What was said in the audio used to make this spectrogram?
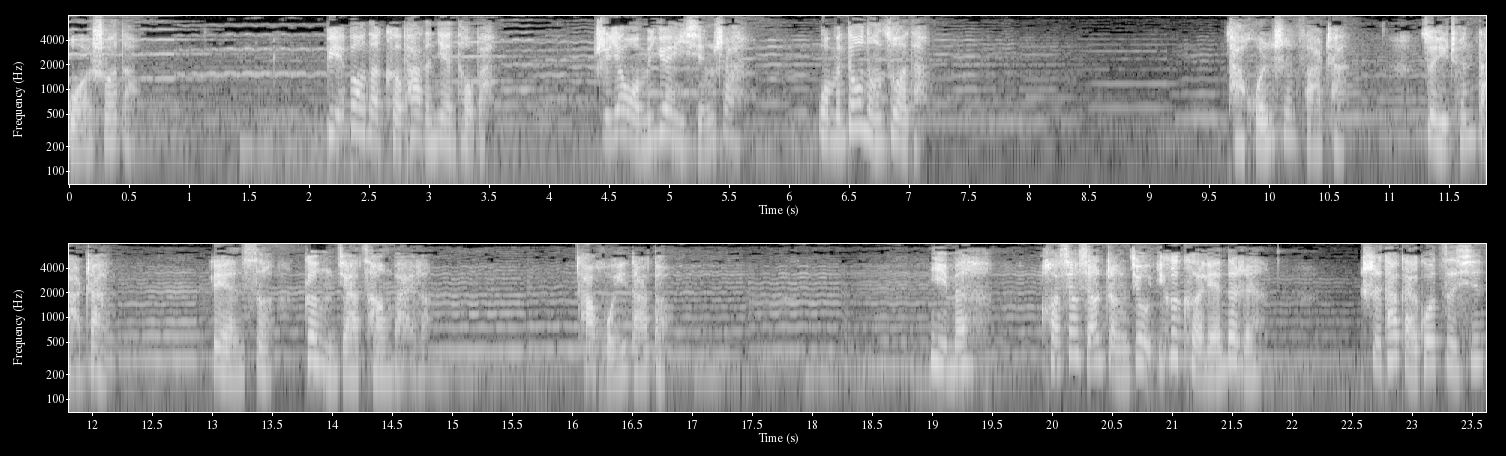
我说道：“别抱那可怕的念头吧，只要我们愿意行善。”我们都能做的。他浑身发颤，嘴唇打颤，脸色更加苍白了。他回答道：“你们好像想拯救一个可怜的人，使他改过自新。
